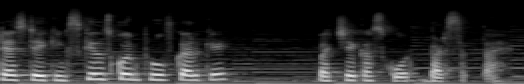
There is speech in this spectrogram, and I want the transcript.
टेस्ट टेकिंग स्किल्स को इम्प्रूव करके बच्चे का स्कोर बढ़ सकता है।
